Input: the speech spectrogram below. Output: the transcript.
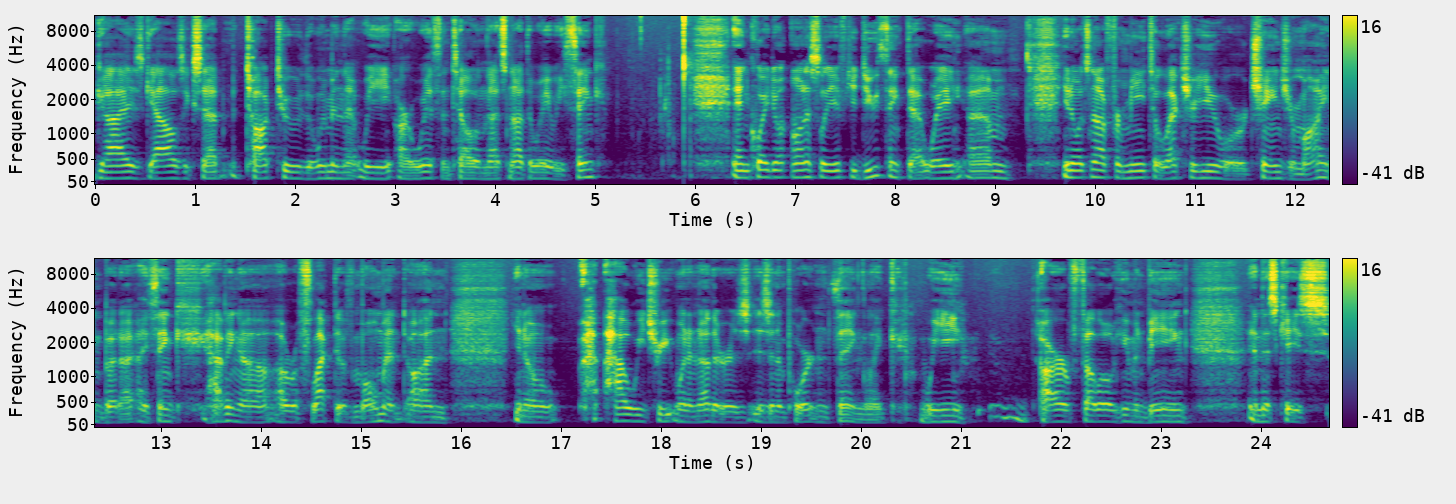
guys, gals, except talk to the women that we are with and tell them that's not the way we think. And quite honestly, if you do think that way, um, you know, it's not for me to lecture you or change your mind, but I, I think having a, a, reflective moment on, you know, how we treat one another is, is an important thing. Like, we, our fellow human being, in this case,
